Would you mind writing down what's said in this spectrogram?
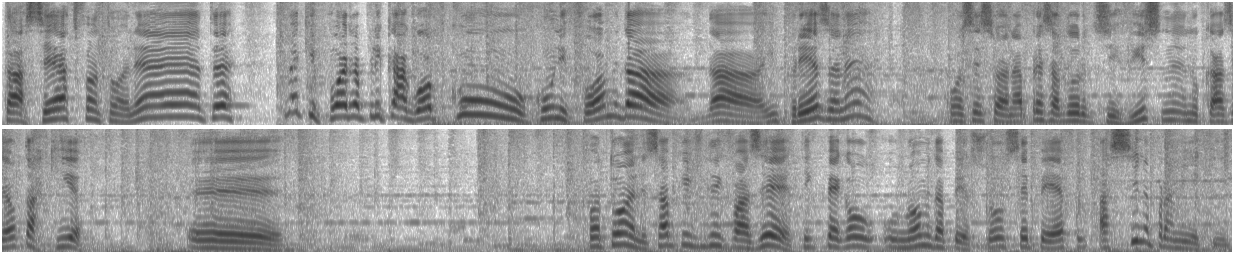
Tá certo, Fantoni. É, tá... Como é que pode aplicar golpe com, com o uniforme da, da empresa, né? Concessionária, prestadora de serviço, né? No caso é a autarquia. É... Fantoni, sabe o que a gente tem que fazer? Tem que pegar o, nome da pessoa, o CPF, assina para mim aqui.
